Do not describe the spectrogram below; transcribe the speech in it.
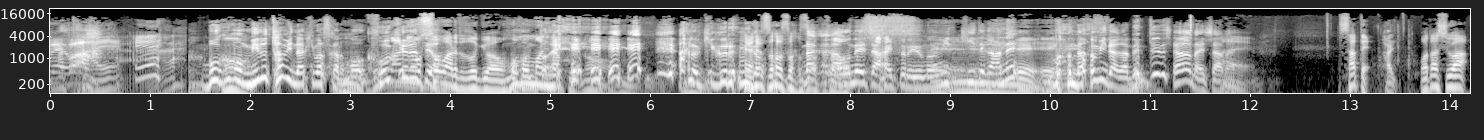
れは、え僕も見るたび泣きますから、もう号泣ですよ。襲われた時はほんまに泣くよな。あの着ぐるみの そうそうそうそう中がお姉ちゃん入っとるのを見聞いてからね、もう涙が出てしゃあないしゃあない。さて、はい。私は、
